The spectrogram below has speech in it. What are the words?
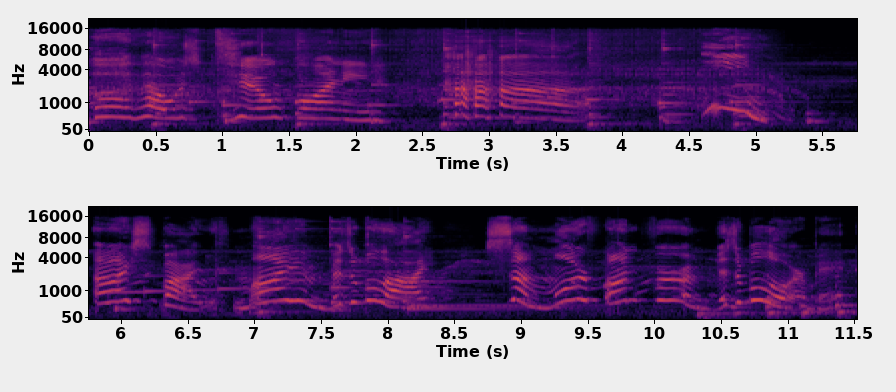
Oh, that was too funny. Ooh, I spy with my invisible eye some more fun for Invisible Orbit.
